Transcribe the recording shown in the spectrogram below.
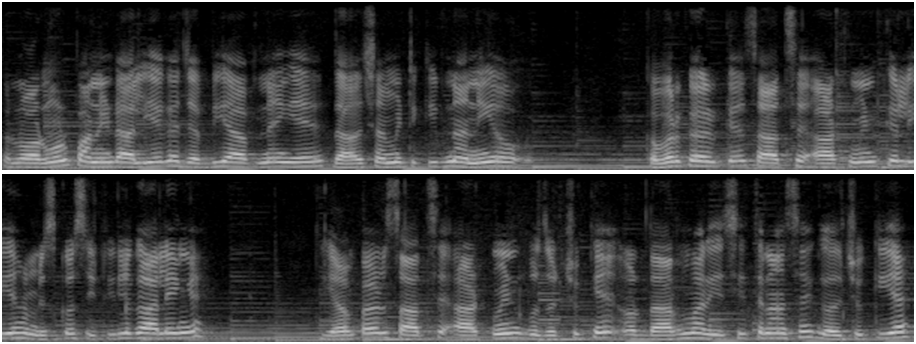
तो नॉर्मल पानी डालिएगा, जब भी आपने ये दाल शामी टिक्की बनानी हो। कवर करके सात से आठ मिनट के लिए हम इसको सीटी लगा लेंगे। यहाँ पर सात से आठ मिनट गुजर चुके हैं और दाल हमारी इसी तरह से गल चुकी है।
